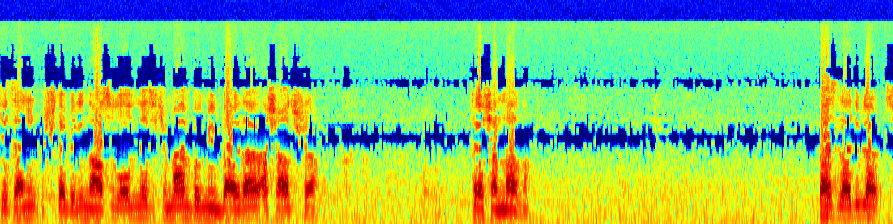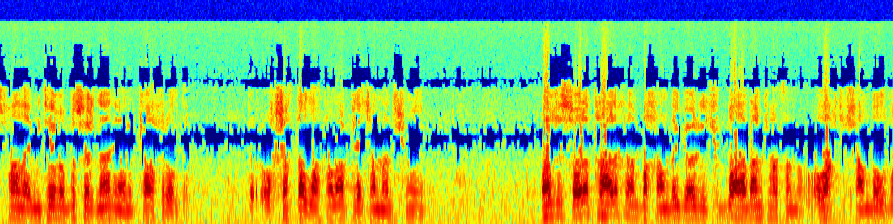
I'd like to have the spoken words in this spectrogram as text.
gecənin üçdə biri nazil oldu, necə ki, mən bu minbərdə aşağı düşürəm. Tələkanlarla. Bəziləri deyirlər, subhanallah, İbn Teymiyyə bu sözlə, yəni kafir oldu. Oxşatdı Allah təala, pləkanla düşməyi. Lakin sonra tarixlə baxanda görürük ki, bu adam ki, haçan o vaxt ki, Şamda olub,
